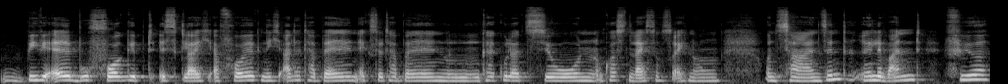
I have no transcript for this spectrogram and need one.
BWL-Buch vorgibt, ist gleich Erfolg. Nicht alle Tabellen, Excel-Tabellen, Kalkulationen und Kosten-Leistungsrechnungen und Zahlen sind relevant für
